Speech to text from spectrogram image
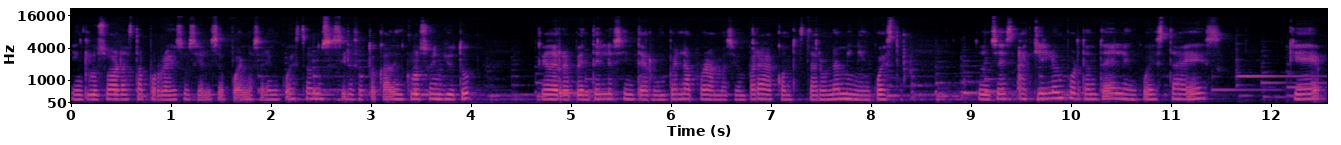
incluso ahora hasta por redes sociales se pueden hacer encuestas, no sé si les ha tocado incluso en YouTube, que de repente les interrumpen la programación para contestar una mini encuesta. Entonces, aquí lo importante de la encuesta es que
